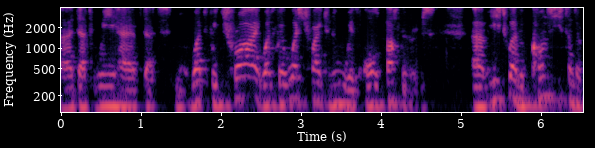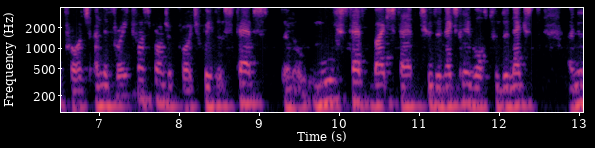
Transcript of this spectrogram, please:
uh, that we have that what we try, what we always try to do with all partners uh, is to have a consistent approach and a very transparent approach with steps, you know, move step by step to the next levels, to the next, uh, to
